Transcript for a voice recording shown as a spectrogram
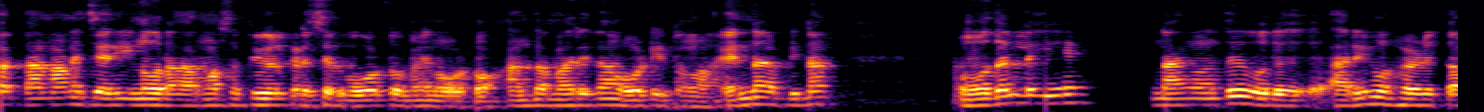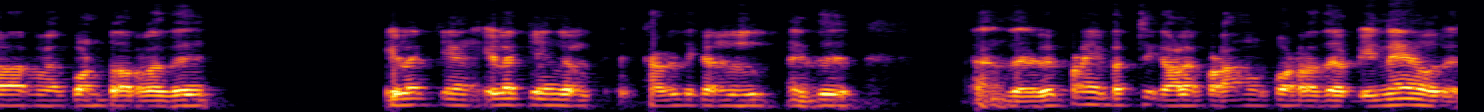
பத்தானாலும் சரி இன்னொரு ஆறு மாசம் ஃபியூல் கிடைச்சிருக்கு ஓட்டுமேனு ஓட்டும். அந்த மாதிரி தான் ஓட்டிட்டோம். என்ன அப்படின்னா முதல்லயே நாங்க வந்து ஒரு அறிமுக எழுத்தாளர்களை கொண்டு வர்றது இலக்கிய இலக்கியங்கள் கவிதைகள் இது அந்த விற்பனை பற்றி கவலைப்படாமல் போடுறது அப்படின்னே ஒரு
